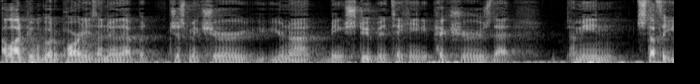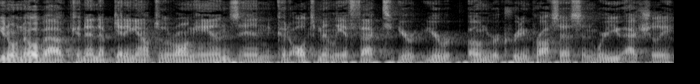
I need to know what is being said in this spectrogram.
A lot of people go to parties, I know that, but just make sure you're not being stupid, taking any pictures that I mean, stuff that you don't know about could end up getting out to the wrong hands and could ultimately affect your your own recruiting process and where you actually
